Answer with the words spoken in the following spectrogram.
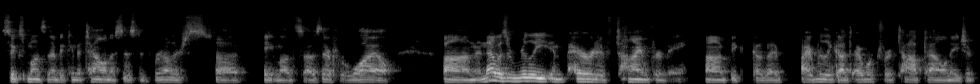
six months and I became a talent assistant for another uh, eight months. I was there for a while. Um, and that was a really imperative time for me uh, because I, I really got, to, I worked for a top talent agent.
